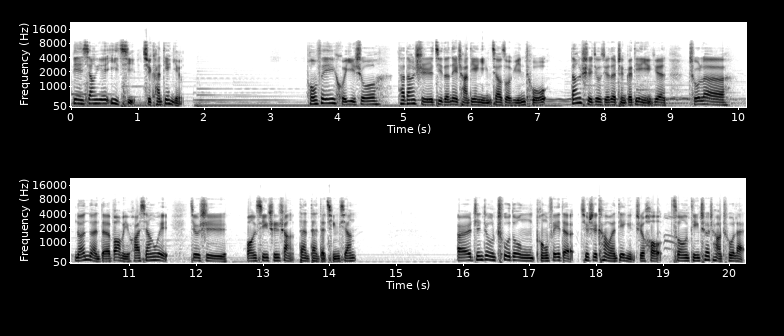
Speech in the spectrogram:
便相约一起去看电影。鹏飞回忆说，他当时记得那场电影叫做《云图》，当时就觉得整个电影院除了暖暖的爆米花香味，就是王鑫身上淡淡的清香。而真正触动鹏飞的，却是看完电影之后，从停车场出来，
